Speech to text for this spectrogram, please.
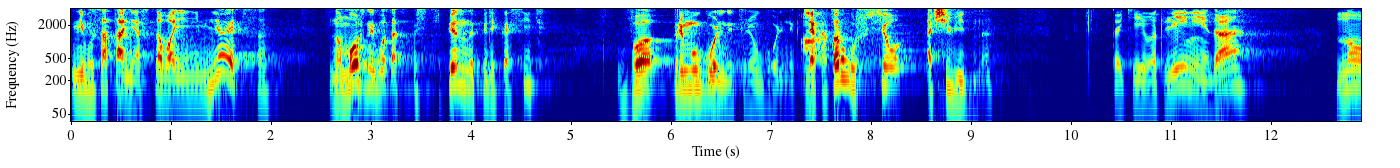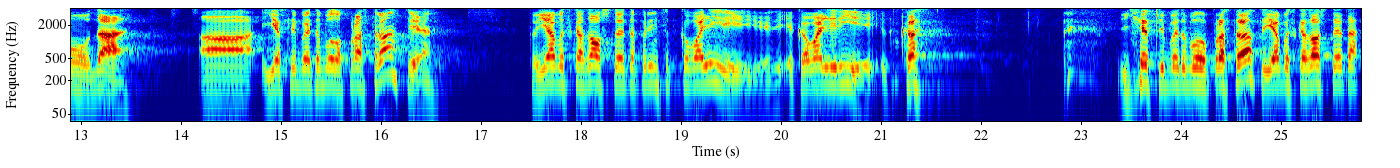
ни высота, ни основание не меняется, но можно его так постепенно перекосить в прямоугольный треугольник, для которого уж все очевидно. Такие вот линии, да? Ну да. А если бы это было в пространстве, то я бы сказал, что это принцип кавалерии. Кавалерии. ка- Если бы это было в пространстве, я бы сказал, что это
